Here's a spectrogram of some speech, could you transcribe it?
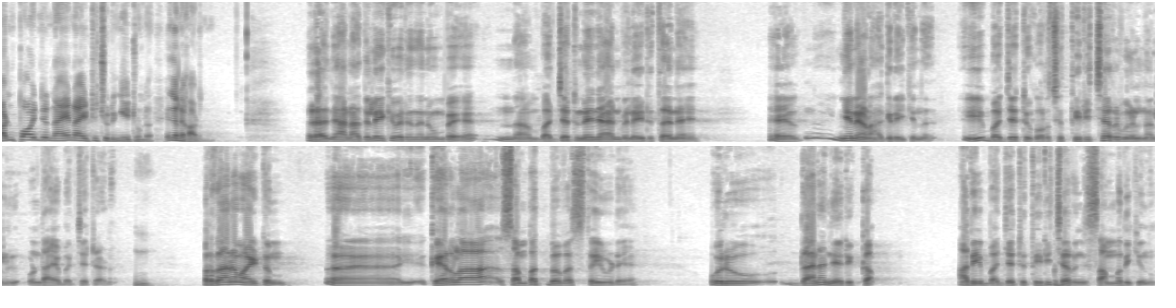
വൺ പോയിന്റ് നയൻ ആയിട്ട് ചുരുങ്ങിയിട്ടുണ്ട്. എങ്ങനെ കാണുന്നു? ഞാൻ അതിലേക്ക് വരുന്നതിന് മുമ്പേ ബഡ്ജറ്റിനെ ഞാൻ വിലയിരുത്താനെ ഇങ്ങനെയാണ് ആഗ്രഹിക്കുന്നത്. ഈ ബഡ്ജറ്റ് കുറച്ച് തിരിച്ചറിവുകൾ നൽകി ഉണ്ടായ ബഡ്ജറ്റാണ്. പ്രധാനമായിട്ടും കേരള സമ്പദ് വ്യവസ്ഥയുടെ ഒരു ധനഞെരുക്കം അത് ഈ ബഡ്ജറ്റ് തിരിച്ചറിഞ്ഞ് സമ്മതിക്കുന്നു.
